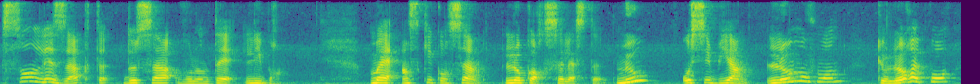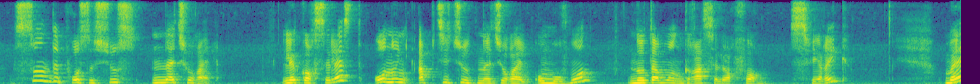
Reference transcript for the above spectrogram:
sont les actes de sa volonté libre. Mais en ce qui concerne le corps céleste mu, aussi bien le mouvement que le repos sont des processus naturels. Les corps célestes ont une aptitude naturelle au mouvement, notamment grâce à leur forme sphérique, mais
